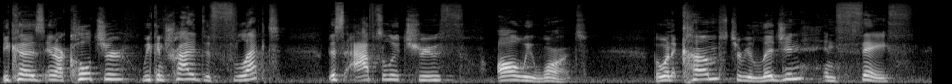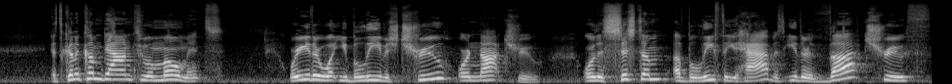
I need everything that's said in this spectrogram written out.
because in our culture, we can try to deflect this absolute truth all we want. But when it comes to religion and faith, it's going to come down to a moment where either what you believe is true or not true, or the system of belief that you have is either the truth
